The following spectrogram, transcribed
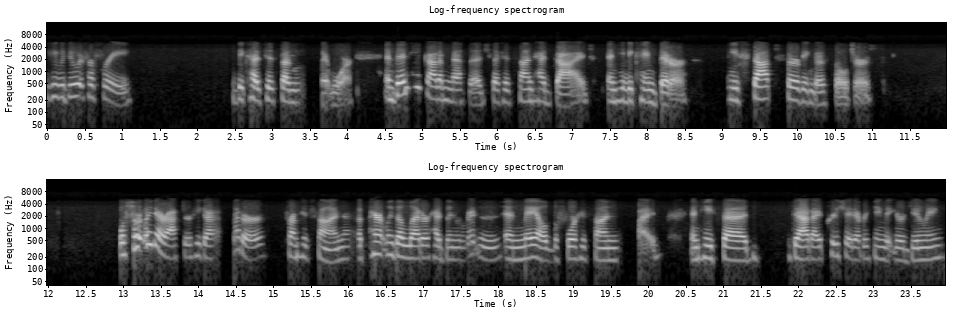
he would do it for free because his son was at war. And then he got a message that his son had died, and he became bitter. He stopped serving those soldiers. Well, shortly thereafter, he got a letter from his son. Apparently, the letter had been written and mailed before his son died. And he said, Dad, I appreciate everything that you're doing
